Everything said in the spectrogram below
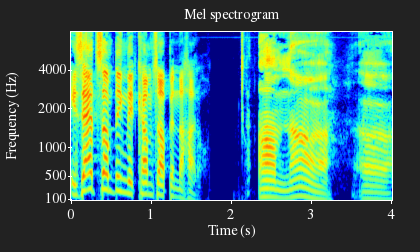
Is that something that comes up in the huddle? Um, nah. Uh,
